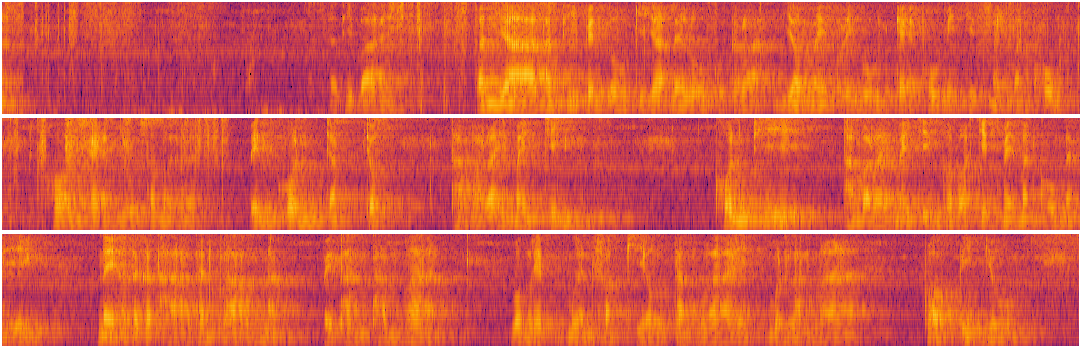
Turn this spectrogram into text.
อธิบาย ปัญญาทั้งที่เป็นโลกิยะและโลกุตระย่อมไม่บริบูรณ์แก่ผู้มีจิตไม่มั่นคงคอนแผนอยู่เสมอ เป็นคนจับจดทำอะไรไม่จริง คนที่ทำอะไรไม่จริงก็เพราะจิตไม่มั่นคงนั่นเอง ในอัตถกถาท่านกล่าวหนักไปทางธรรมว่าวงเล็บเหมือนฟักเขียวตั้งไว้บนหลังมา้ากรอกปิ้งอยู่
